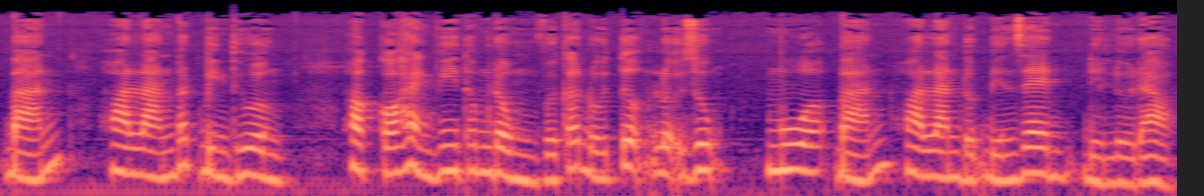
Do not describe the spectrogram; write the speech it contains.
bán, hoa lan bất bình thường hoặc có hành vi thông đồng với các đối tượng lợi dụng mua, bán hoa lan đột biến gen để lừa đảo.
